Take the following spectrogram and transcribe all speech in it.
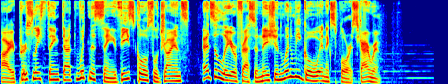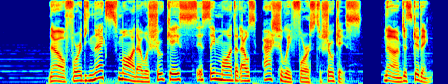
I personally think that witnessing these colossal giants adds a layer of fascination when we go and explore Skyrim. Now, for the next mod I will showcase is a mod that I was actually forced to showcase. Nah, I'm just kidding.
